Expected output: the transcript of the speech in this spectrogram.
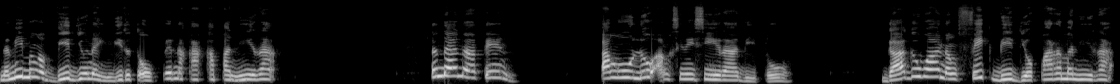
Na may mga video na hindi totoo pero nakakapanira. Tandaan natin, Pangulo ang sinisira dito. Gagawa ng fake video para manira.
